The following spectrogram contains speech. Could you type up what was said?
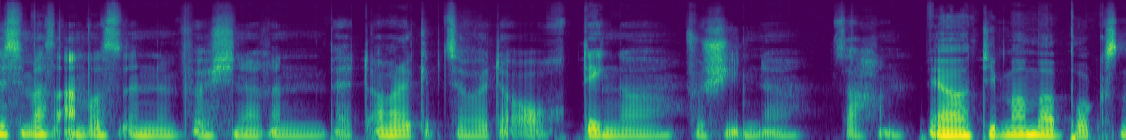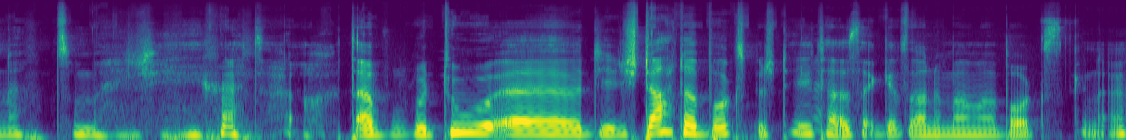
bisschen was anderes in einem Wöchnerinnenbett. Aber da gibt's ja heute auch Dinge, verschiedene Sachen. Ja, die Mama-Box, ne? Zum Beispiel. Also auch da, wo du äh, die Starterbox bestellt hast, da gibt's auch eine Mama-Box, genau.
